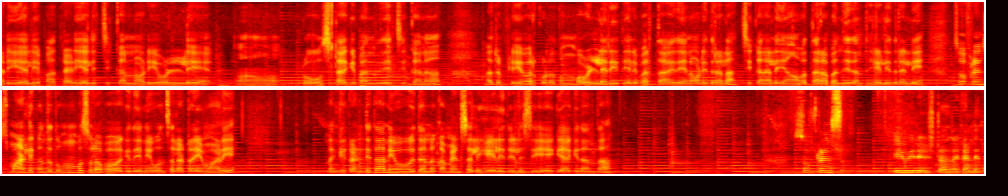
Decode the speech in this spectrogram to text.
ಅಡಿಯಲ್ಲಿ, ಪಾತ್ರೆ ಅಡಿಯಲ್ಲಿ ಚಿಕನ್ ನೋಡಿ ಒಳ್ಳೆ ರೋಸ್ಟ್ ಆಗಿ ಬಂದಿದೆ ಚಿಕನ್ ಅದರ ಫ್ಲೇವರ್ ಕೂಡ ತುಂಬ ಒಳ್ಳೆ ರೀತಿಯಲ್ಲಿ ಬರ್ತಾ ಇದೆ. ನೋಡಿದ್ರಲ್ಲ ಚಿಕನಲ್ಲಿ ಯಾವ ಥರ ಬಂದಿದೆ ಅಂತ ಹೇಳಿದ್ರಲ್ಲಿ. ಸೊ ಫ್ರೆಂಡ್ಸ್ ಮಾಡಲಿಕ್ಕಂತೂ ತುಂಬ ಸುಲಭವಾಗಿದೆ. ನೀವು ಒಂದ್ಸಲ ಟ್ರೈ ಮಾಡಿ. ನನಗೆ ಖಂಡಿತ ನೀವು ಇದನ್ನು ಕಮೆಂಟ್ಸಲ್ಲಿ ಹೇಳಿ ತಿಳಿಸಿ ಹೇಗೆ ಆಗಿದೆ ಅಂತ. ಸೊ ಫ್ರೆಂಡ್ಸ್ ಈ ವಿಡಿಯೋ ಇಷ್ಟ ಆದರೆ ಖಂಡಿತ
